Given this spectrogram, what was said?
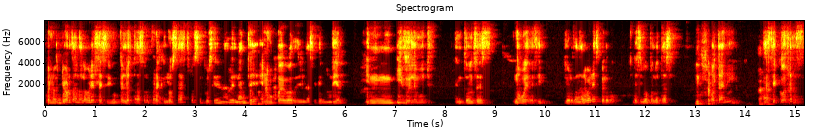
Bueno, Jordan Álvarez recibió un pelotazo para que los Astros se pusieran adelante en un juego de la Serie Mundial. Y, duele mucho. Entonces, no voy a decir Jordan Álvarez, pero bueno, recibió un pelotazo. Otani hace cosas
